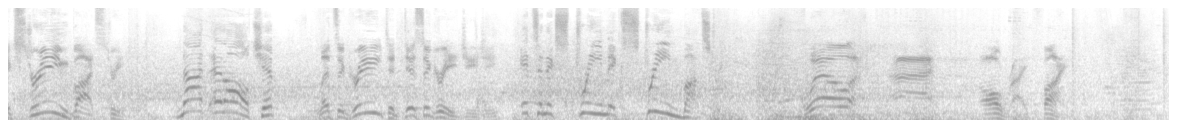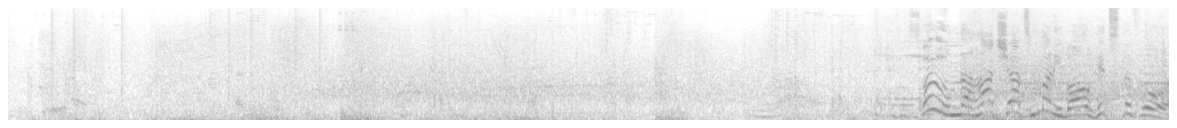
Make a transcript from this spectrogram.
Extreme bot streak. Not at all, Chip. Let's agree to disagree, Gigi. It's an extreme, extreme bot streak. Well, uh, all right, fine. Boom, the Hot Shots money ball hits the floor.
